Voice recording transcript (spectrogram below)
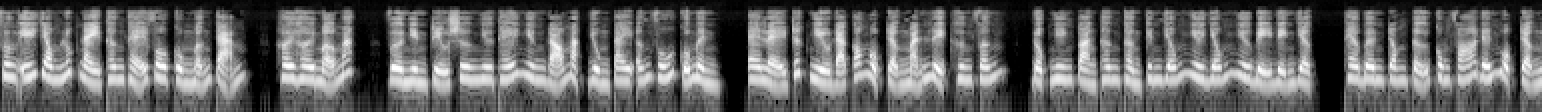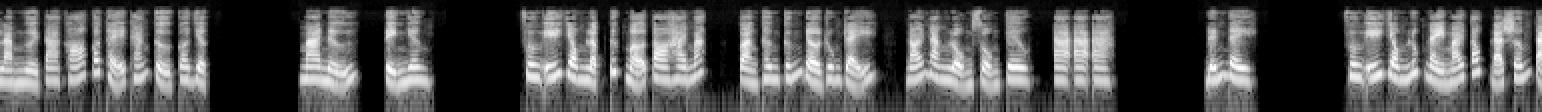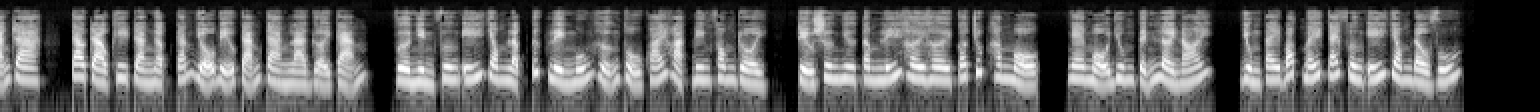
Phương Ý Dông lúc này thân thể vô cùng mẫn cảm, hơi hơi mở mắt, vừa nhìn Triệu Sương như thế nhưng đỏ mặt dùng tay ấn vú của mình, e lệ rất nhiều đã có một trận mãnh liệt hưng phấn, đột nhiên toàn thân thần kinh giống như giống như bị điện giật, theo bên trong tử cung phó đến một trận làm người ta khó có thể kháng cự co giật. Ma nữ, tiện nhân. Phương Ý Dông lập tức mở to hai mắt, toàn thân cứng đờ run rẩy, nói năng lộn xộn kêu, a a a. Đến đây. Phương Ý Dông lúc này mái tóc đã sớm tản ra, cao trào khi tràn ngập cám dỗ biểu cảm càng là gợi cảm, vừa nhìn Phương Ý Dông lập tức liền muốn hưởng thụ khoái hoạt điên phong rồi, Triệu Sương như tâm lý hơi hơi có chút hâm mộ, nghe mộ dung tỉnh lời nói, dùng tay bóp mấy cái Phương Ý Dông đầu vú.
